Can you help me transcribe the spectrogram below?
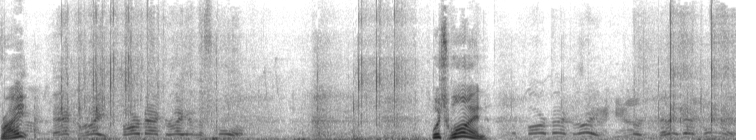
Right? Back right. Far back right in the school. Which one? The far back right. Very back corner.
